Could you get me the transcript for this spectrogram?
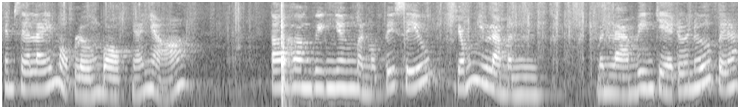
Em sẽ lấy một lượng bột nhỏ nhỏ, to hơn viên nhân mình một tí xíu, giống như là mình mình làm viên chè trôi nước vậy đó.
